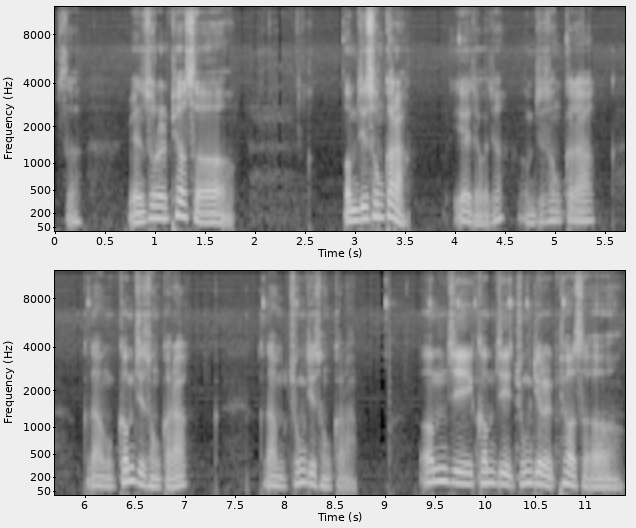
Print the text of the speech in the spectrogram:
그래서 왼손을 펴서 엄지 손가락 예죠, 그죠? 엄지 손가락, 그 다음 검지 손가락, 그 다음 중지 손가락, 엄지, 검지, 중지를 펴서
